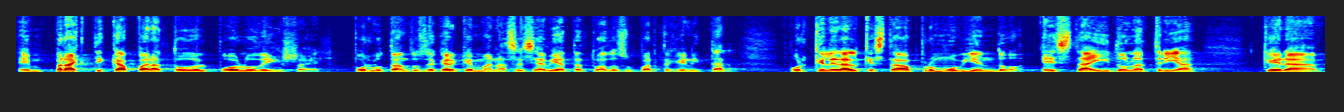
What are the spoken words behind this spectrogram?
en práctica para todo el pueblo de Israel. Por lo tanto, se cree que Manasés se había tatuado su parte genital, porque él era el que estaba promoviendo esta idolatría que era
